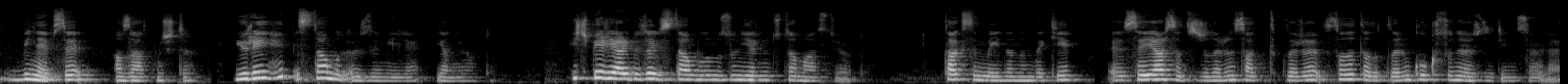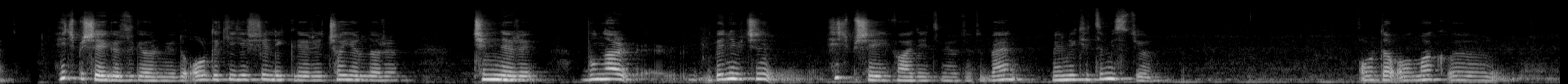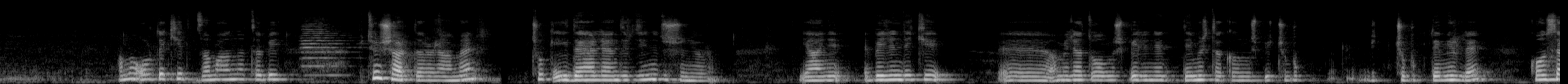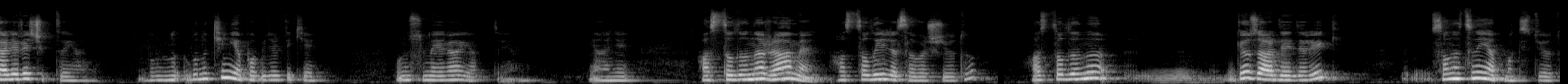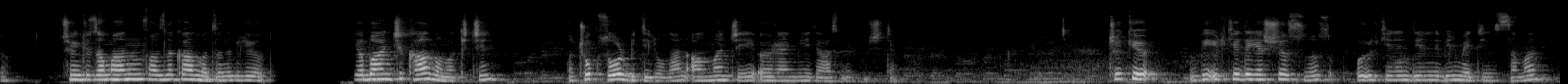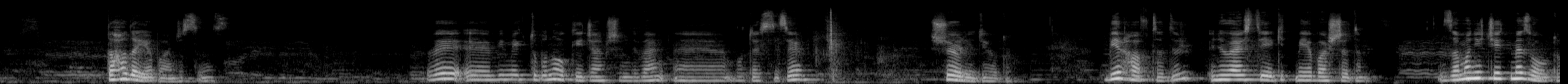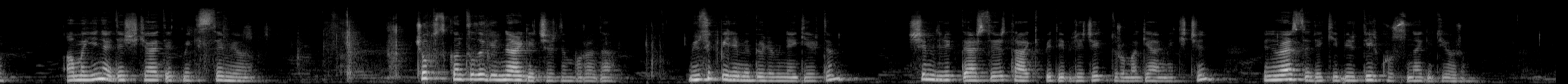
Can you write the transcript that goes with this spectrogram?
bir nebze azaltmıştı. Yüreği hep İstanbul özlemiyle yanıyordu. Hiçbir yer güzel İstanbul'umuzun yerini tutamaz diyordu. Taksim Meydanı'ndaki e, seyyar satıcıların sattıkları salatalıkların kokusunu özlediğini söylerdi. Hiçbir şey gözü görmüyordu. Oradaki yeşillikleri, çayırları, çimleri bunlar e, benim için hiçbir şey ifade etmiyor dedi. Ben memleketimi istiyorum. Orada olmak e, ama oradaki zamanla tabii bütün şartlara rağmen çok iyi değerlendirdiğini düşünüyorum. Yani belindeki e, ameliyat olmuş, beline demir takılmış bir çubuk bir çubuk demirle konserlere çıktı yani. Bunu, bunu kim yapabilirdi ki? Bunu Sümeyra yaptı yani. Yani hastalığına rağmen hastalığıyla savaşıyordu. Hastalığını e, göz ardı ederek sanatını yapmak istiyordu. Çünkü zamanının fazla kalmadığını biliyordu. Yabancı kalmamak için çok zor bir dil olan Almancayı öğrenmeyi de azmetmişti. Çünkü bir ülkede yaşıyorsunuz, o ülkenin dilini bilmediğiniz zaman daha da yabancısınız. Ve e, bir mektubunu okuyacağım şimdi ben e, burada size. Şöyle diyordu. Bir haftadır üniversiteye gitmeye başladım. Zaman hiç yetmez oldu. Ama yine de şikayet etmek istemiyorum. Çok sıkıntılı günler geçirdim burada. Müzik bilimi bölümüne girdim. Şimdilik dersleri takip edebilecek duruma gelmek için üniversitedeki bir dil kursuna gidiyorum.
